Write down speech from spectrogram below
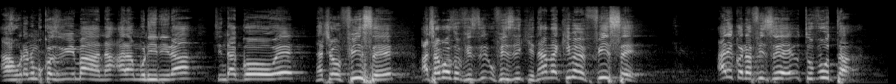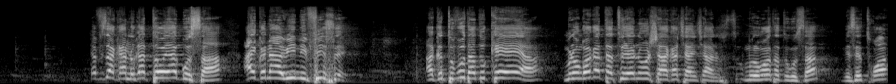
ahura n'umukozi w'imana aramuririra ati ndagowe ntacyo mfise aca amubaza "Ufizi- ufize iki nta na kimwe mfise. Ariko nafise utuvuta. Yafise akantu gatoya gusa ariko nta bindi mfise. Akatuvuta dukeya. Umurongo wa gatatu rero niwo nshaka cyane cyane. Umurongo wa gatatu gusa vese 3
